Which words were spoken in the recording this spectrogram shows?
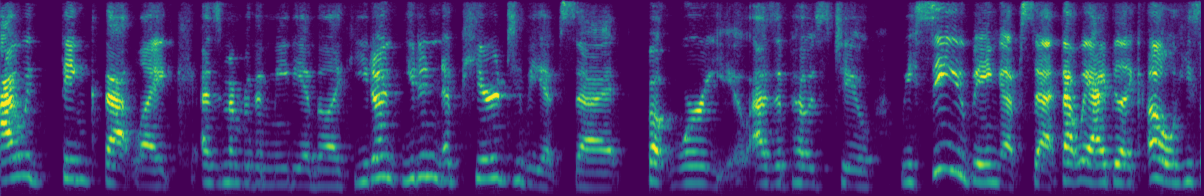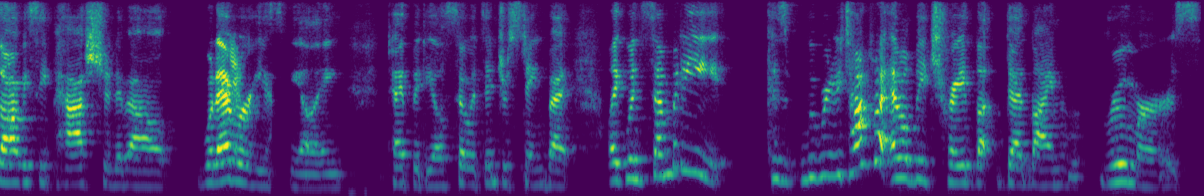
I would think that like as a member of the media, but like you don't you didn't appear to be upset, but were you? As opposed to we see you being upset. That way I'd be like, oh, he's obviously passionate about whatever yeah. he's feeling, type of deal. So it's interesting. But like when somebody because we, we talked about MLB trade deadline rumors.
